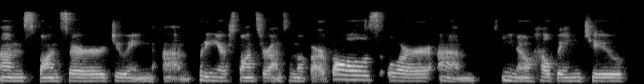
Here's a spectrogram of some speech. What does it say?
um, sponsor doing, um, putting your sponsor on some of our balls or, um, you know, helping to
